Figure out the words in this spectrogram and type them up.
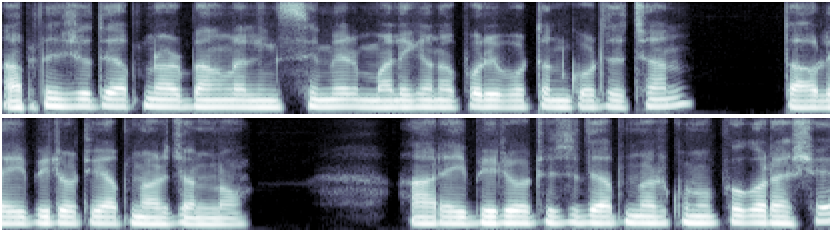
আপনি যদি আপনার বাংলালিংক সিমের মালিকানা পরিবর্তন করতে চান, তাহলে এই ভিডিওটি আপনার জন্য। আর এই ভিডিওটি যদি আপনার কোনো উপকার আসে,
